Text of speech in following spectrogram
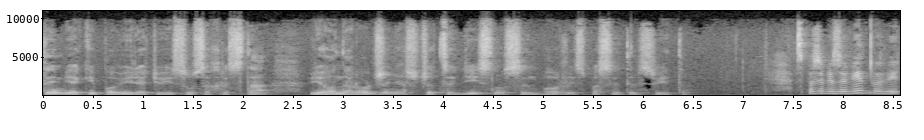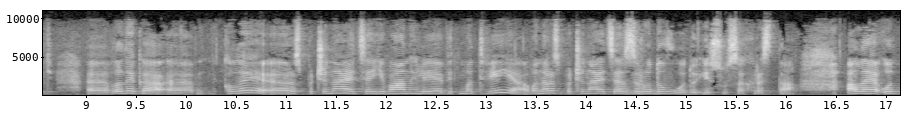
тим, які повірять у Ісуса Христа, в Його народження, що це дійсно Син Божий, Спаситель світу. Спасибі за відповідь. Е, Владика, е, коли е, розпочинається Євангелія від Матвія, вона розпочинається з родоводу Ісуса Христа. Але от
